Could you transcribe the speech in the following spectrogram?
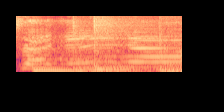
tracking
